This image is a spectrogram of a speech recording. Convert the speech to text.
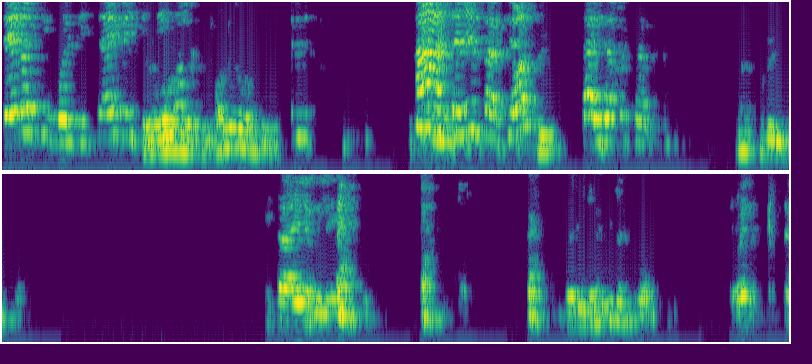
0,56, ¿Pero 25. vos decimales o dónde? Ah, ¿tenés fracción? Sí. Dale, dame fracción. Está ahí lo que le dije. Pero yo aquí les digo, Bueno, te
